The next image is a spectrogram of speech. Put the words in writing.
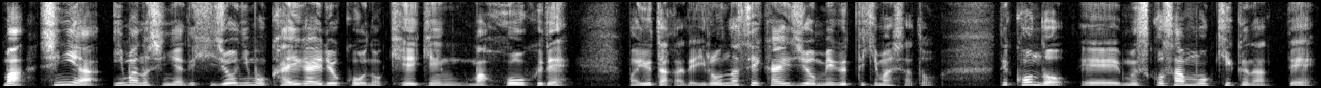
まあシニア今のシニアで非常にもう海外旅行の経験、まあ、豊富で、まあ、豊かでいろんな世界中を巡ってきましたとで今度、えー息子さんも大きくなって、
